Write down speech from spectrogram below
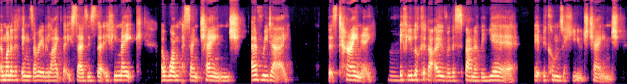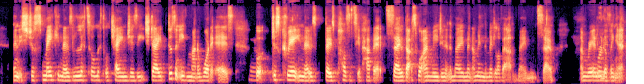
And one of the things I really like that he says is that if you make a 1% change every day that's tiny, mm. if you look at that over the span of a year, it becomes a huge change. And it's just making those little, little changes each day. It doesn't even matter what it is, yeah. but just creating those those positive habits. So that's what I'm reading at the moment. I'm in the middle of it at the moment. So I'm really Brilliant. loving it.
